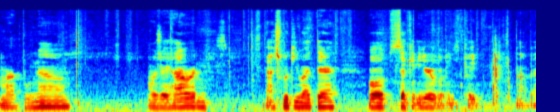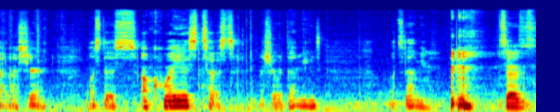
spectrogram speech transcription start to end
Mark Brunell, OJ Howard, nice rookie right there. Well, second year, but he played not bad last year. What's this? Aqueous test. Not sure what that means. What's that mean? says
